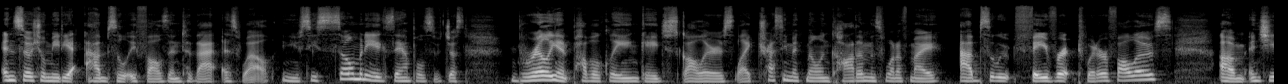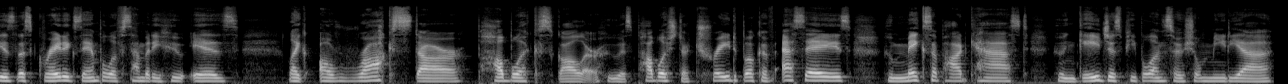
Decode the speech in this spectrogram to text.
And social media absolutely falls into that as well. And you see so many examples of just brilliant publicly engaged scholars like Tressie McMillan Cottom is one of my absolute favorite Twitter follows. Um, and she is this great example of somebody who is like a rock star public scholar who has published a trade book of essays, who makes a podcast, who engages people on social media,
